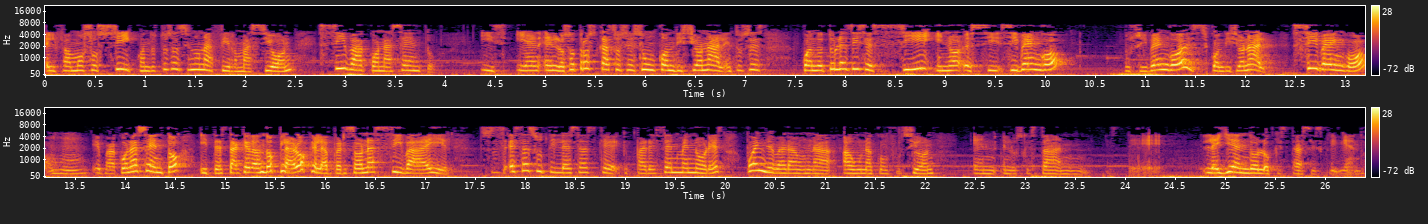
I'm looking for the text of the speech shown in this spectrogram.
el famoso sí, cuando tú estás haciendo una afirmación, sí va con acento. Y, y en, en los otros casos es un condicional. Entonces, cuando tú les dices sí y no, eh, si, si vengo, pues si vengo es condicional. Si vengo, eh, va con acento y te está quedando claro que la persona sí va a ir. Entonces, esas sutilezas que, que parecen menores pueden llevar a una, a una confusión en, en los que están este, leyendo lo que estás escribiendo.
